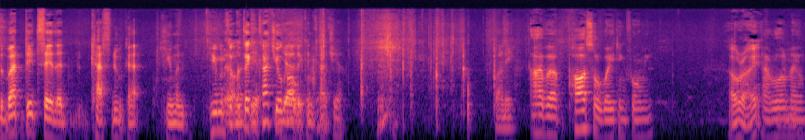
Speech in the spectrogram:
the vet did say that cats do catch human. Human uh, they can yeah. catch you. Yeah, cold. they can catch you. Funny. I have a parcel waiting for me, All right. a Royal Mail.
